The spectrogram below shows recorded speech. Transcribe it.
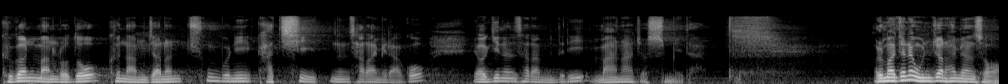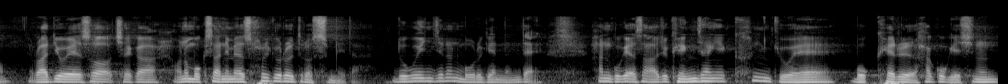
그것만으로도 그 남자는 충분히 가치 있는 사람이라고 여기는 사람들이 많아졌습니다. 얼마 전에 운전하면서 라디오에서 제가 어느 목사님의 설교를 들었습니다. 누구인지는 모르겠는데 한국에서 아주 굉장히 큰 교회 목회를 하고 계시는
